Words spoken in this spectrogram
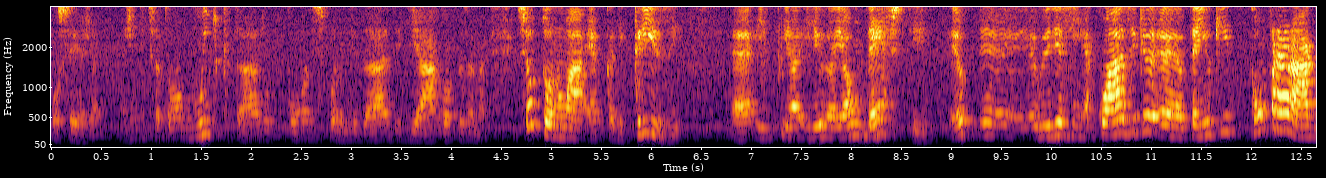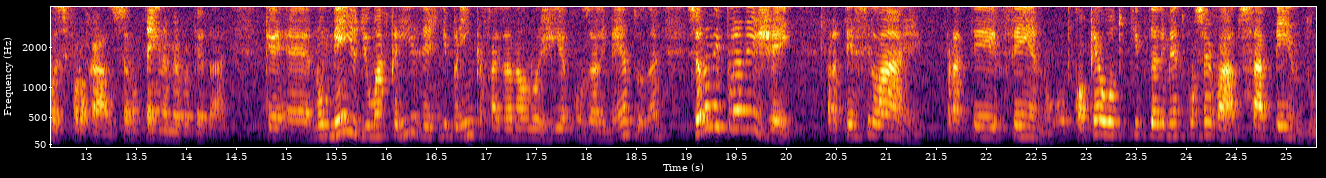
Ou seja, a gente precisa tomar muito cuidado com a disponibilidade de água para os animais. Se eu estou numa época de crise é, e, e, e, há um déficit, eu, é, eu diria assim, é quase que é, eu tenho que comprar água, se for o caso, se eu não tenho na minha propriedade. Porque é, no meio de uma crise, a gente brinca, faz analogia com os alimentos, né? se eu não me planejei para ter silagem, para ter feno ou qualquer outro tipo de alimento conservado, sabendo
